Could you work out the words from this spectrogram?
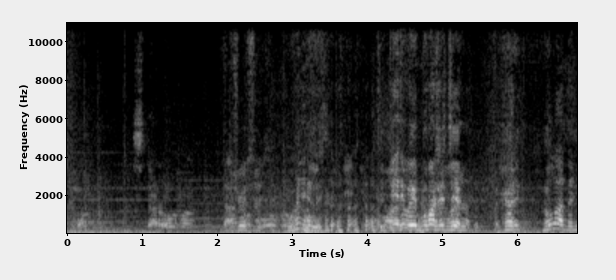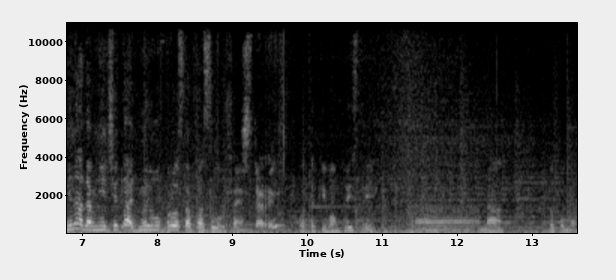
святе письмо старого та Чё себе, нового. поняли? Світу Теперь вы можете говорить, ну ладно, не надо мне читать, мы его просто послушаем. Старий Вот такий вам пристрій е, на допомогу.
